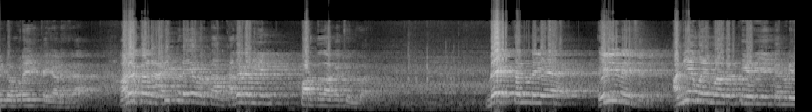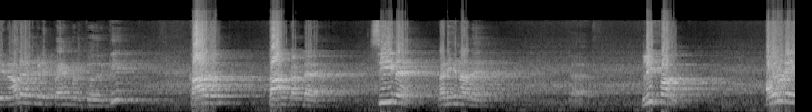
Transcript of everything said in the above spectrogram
என்ற முறையை கையாளுகிறார். அதற்கான அடிப்படையை அவர் தான் கதகளியில் பார்த்ததாக சொல்வார். பிரேக் தன்னுடைய எலியனேஷன் அந்நியமயமாதல் தியரியை தன்னுடைய நாடகங்களில் பயன்படுத்துவதற்கு காரணம் தான் கண்ட சீன நடிகனான லீபாங் அவருடைய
